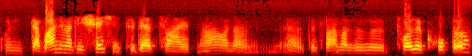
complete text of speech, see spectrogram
Und da waren immer die Tschechen zu der Zeit, ne? Und dann, äh, das war immer so eine tolle Gruppe.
